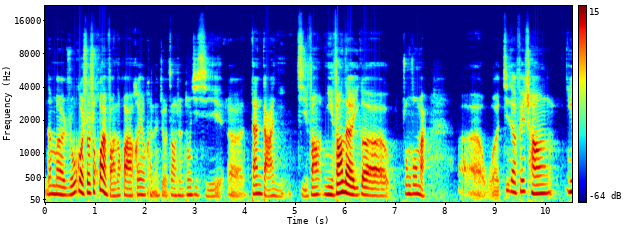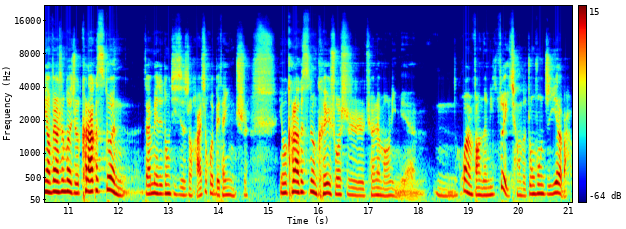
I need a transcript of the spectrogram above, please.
那么如果说是换防的话，很有可能就造成东契奇呃单打你己方你方的一个中锋嘛。呃，我记得非常印象非常深刻就是克拉克斯顿在面对东契奇的时候，还是会被他硬吃，因为克拉克斯顿可以说是全联盟里面嗯换防能力最强的中锋之一了吧，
